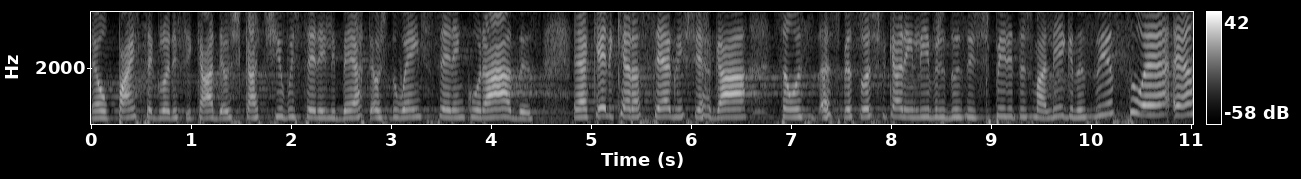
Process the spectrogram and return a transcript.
É o Pai ser glorificado, é os cativos serem libertos, é os doentes serem curados, é aquele que era cego enxergar, são os, as pessoas ficarem livres dos espíritos malignos. Isso é, é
